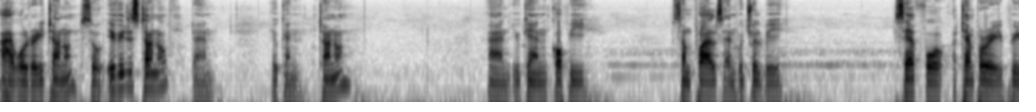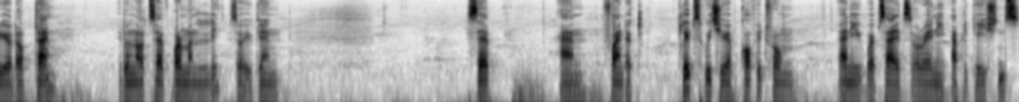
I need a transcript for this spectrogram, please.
I have already turned on. So if it is turned off then you can turn on and you can copy some files and which will be saved for a temporary period of time. It will not save permanently. So you can save and find a cl clips which you have copied from any websites or any applications.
